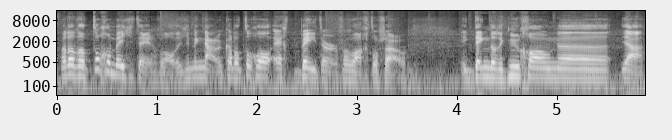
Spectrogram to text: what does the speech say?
Maar dat dat toch een beetje tegenvalt. Dat je denkt, nou, ik had het toch wel echt beter verwacht of zo. Ik denk dat ik nu gewoon, uh, ja...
